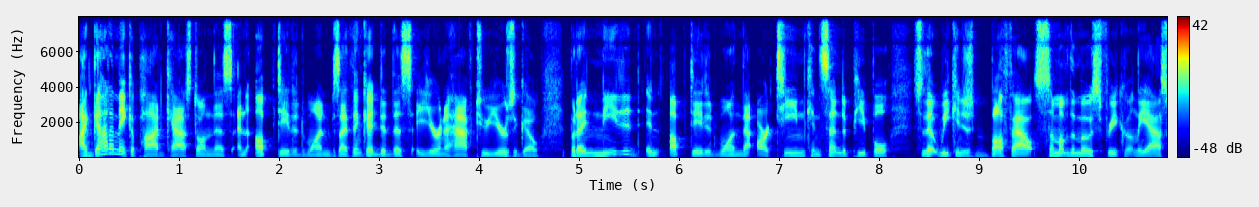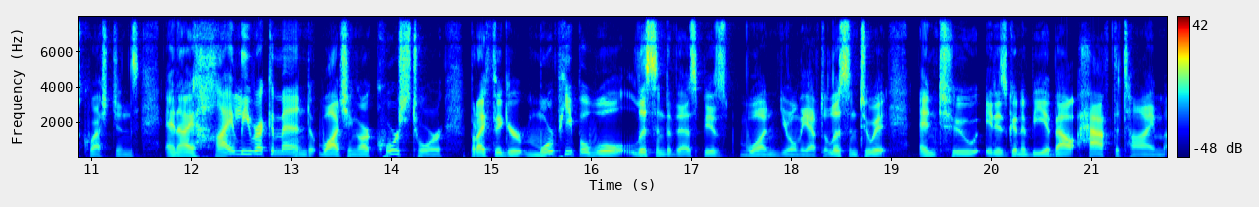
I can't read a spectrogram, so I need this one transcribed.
I got to make a podcast on this, an updated one, because I think I did this a year and a half, two years ago. But I needed an updated one that our team can send to people so that we can just buff out some of the most frequently asked questions. And I highly recommend watching our course tour, but I figure more people will listen to this because one, you only have to listen to it, and two, it is going to be about half the time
